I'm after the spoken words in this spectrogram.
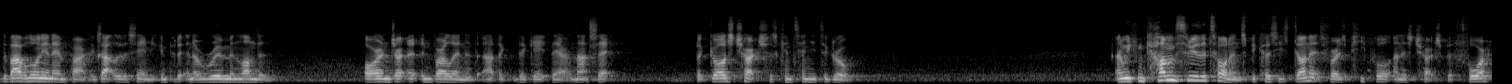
The Babylonian Empire, exactly the same. You can put it in a room in London or in, in Berlin at the, the gate there, and that's it. But God's church has continued to grow. And we can come through the torrents because He's done it for His people and His church before.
